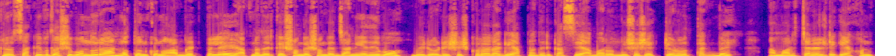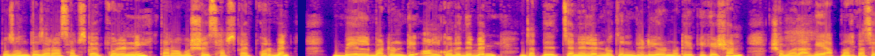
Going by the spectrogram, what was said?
প্রিয় চাকরি প্রত্যাশী বন্ধুরা, নতুন কোনো আপডেট পেলে আপনাদেরকে সঙ্গে সঙ্গে জানিয়ে দিব। ভিডিওটি শেষ করার আগে আপনাদের কাছে আবারও বিশেষ একটি অনুরোধ থাকবে। আমার চ্যানেলটিকে এখন পর্যন্ত যারা সাবস্ক্রাইব করেননি, তারা অবশ্যই সাবস্ক্রাইব করবেন। বেল বাটনটি অল করে দেবেন, যাতে চ্যানেলের নতুন ভিডিওর নোটিফিকেশন সবার আগে আপনার কাছে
